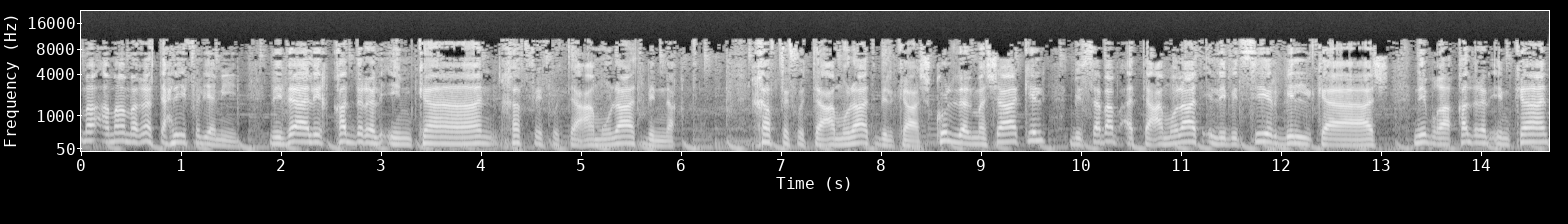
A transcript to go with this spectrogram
ما أمام غير تحليف اليمين. لذلك قدر الإمكان خففوا التعاملات بالنقد خففوا التعاملات بالكاش. كل المشاكل بسبب التعاملات اللي بتصير بالكاش. نبغى قدر الإمكان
